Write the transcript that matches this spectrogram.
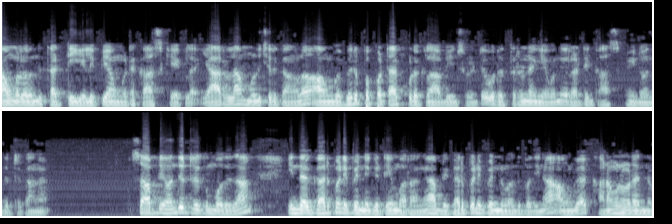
அவங்கள வந்து தட்டி எழுப்பி அவங்ககிட்ட காசு கேட்கல. யாரெல்லாம் முழிச்சிருக்காங்களோ அவங்க விருப்பப்பட்டால் கொடுக்கலாம் அப்படின்னு சொல்லிட்டு ஒரு திருநங்கை வந்து எல்லாத்தையும் காசு வாங்கிட்டு வந்துட்டு இருக்காங்க. ஸோ அப்படி வந்துட்டு இருக்கும்போது தான் இந்த கர்ப்பிணி பெண்ணுக்கிட்டேயும் வராங்க. அப்படி கர்ப்பிணி பெண் வந்து பார்த்திங்கன்னா அவங்க கணவனோட இந்த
